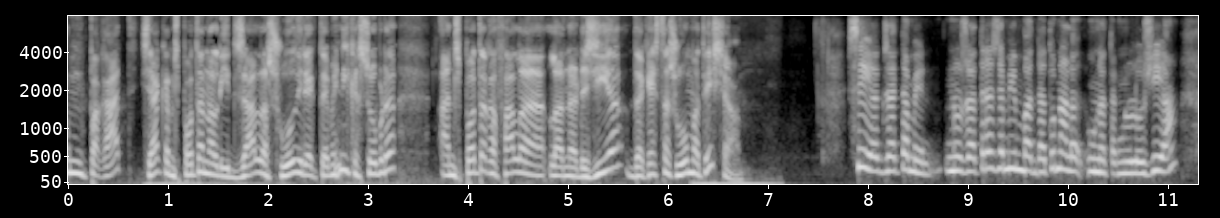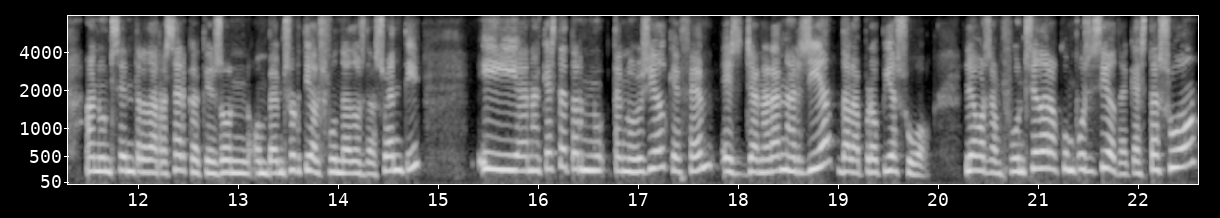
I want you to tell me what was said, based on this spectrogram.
un pagat ja que ens pot analitzar la suor directament i que a sobre ens pot agafar l'energia d'aquesta suor mateixa. Sí, exactament. Nosaltres hem inventat una, una tecnologia en un centre de recerca que és on, on vam sortir els fundadors de Suenti i en aquesta tecno- tecnologia el que fem és generar energia de la pròpia suor. Llavors, en funció de la composició d'aquesta suor,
